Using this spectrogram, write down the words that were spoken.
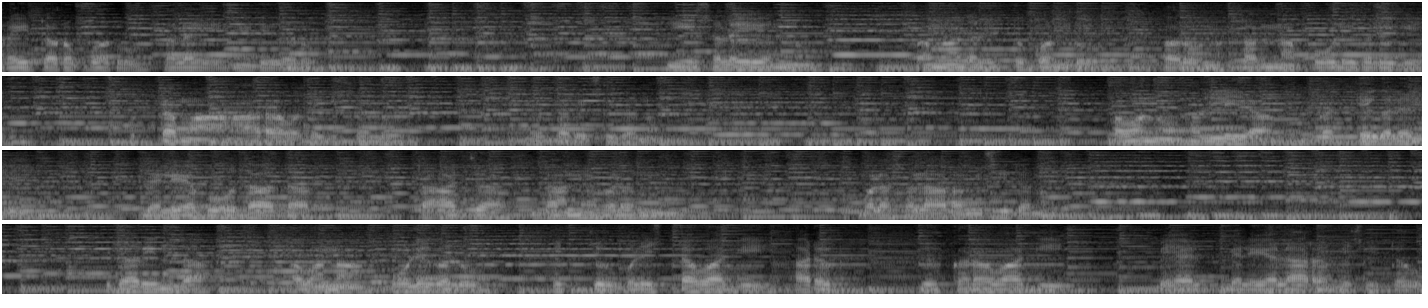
ರೈತರೊಬ್ಬರು ಸಲಹೆ ನೀಡಿದರು. ಈ ಸಲಹೆಯನ್ನು ಗಮನದಲ್ಲಿಟ್ಟುಕೊಂಡು ಅವರು ತನ್ನ ಕೋಳಿಗಳಿಗೆ ಉತ್ತಮ ಆಹಾರ ಒದಗಿಸಲು ನಿರ್ಧರಿಸಿದನು. ಅವನು ಹಳ್ಳಿಯ ಗದ್ದೆಗಳಲ್ಲಿ ಬೆಳೆಯಬಹುದಾದ ತಾಜಾ ಧಾನ್ಯಗಳನ್ನು ಬಳಸಲಾರಂಭಿಸಿದನು. ಇದರಿಂದ ಅವನ ಕೋಳಿಗಳು ಹೆಚ್ಚು ಬಲಿಷ್ಠವಾಗಿ, ಆರೋಗ್ಯಕರವಾಗಿ ಬೆಳೆ ಬೆಳೆಯಲಾರಂಭಿಸಿದವು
